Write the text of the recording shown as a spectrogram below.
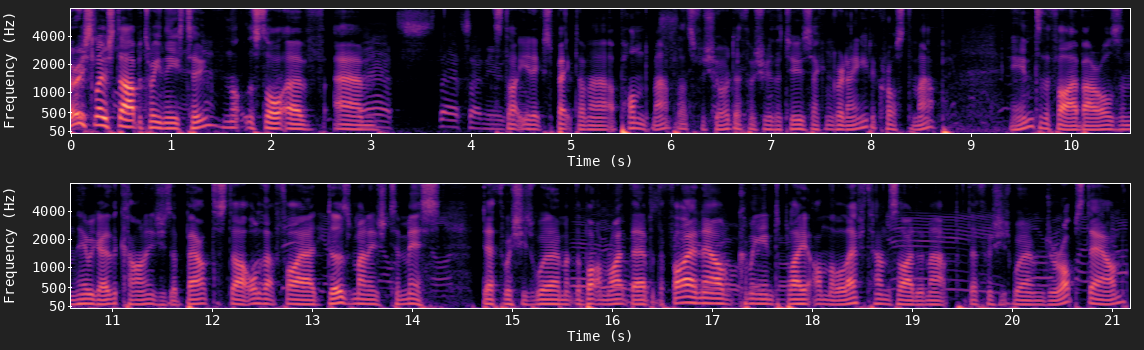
very slow start between these two. Not the sort of um, start you'd expect on a, a, pond map, that's for sure. Deathwish with a two-second grenade across the map into the fire barrels, and here we go. The carnage is about to start. All of that fire does manage to miss Deathwish's worm at the bottom right there, but the fire now coming into play on the left-hand side of the map. Deathwish's worm drops down,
